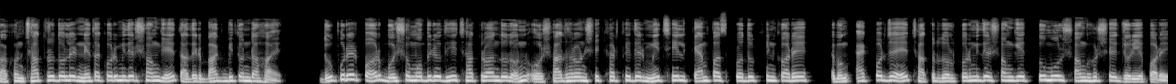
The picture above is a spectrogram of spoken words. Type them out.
তখন ছাত্রদলের নেতাকর্মীদের সঙ্গে তাদের বাগবিতণ্ডা হয় দুপুরের পর বৈষম্য বিরোধী ছাত্র আন্দোলন ও সাধারণ শিক্ষার্থীদের মিছিল, ক্যাম্পাস প্রদক্ষিণ করে এবং এক পর্যায়ে ছাত্রদল কর্মীদের সঙ্গে তুমুল সংঘর্ষে জড়িয়ে পড়ে।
